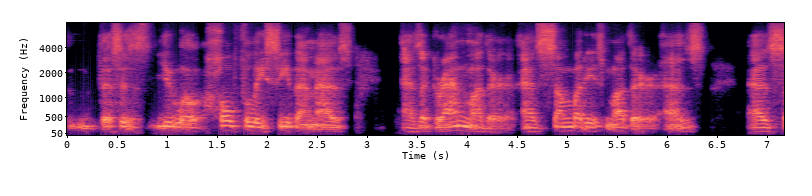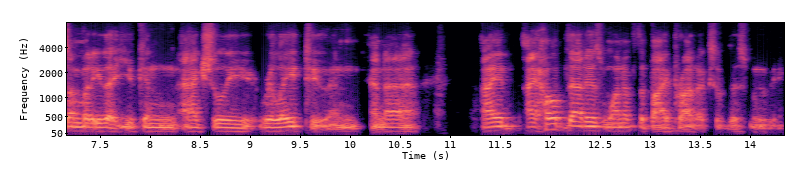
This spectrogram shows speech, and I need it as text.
this is you will hopefully see them as as a grandmother as somebody's mother as as somebody that you can actually relate to. And and uh, i i hope that is one of the byproducts of this movie.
